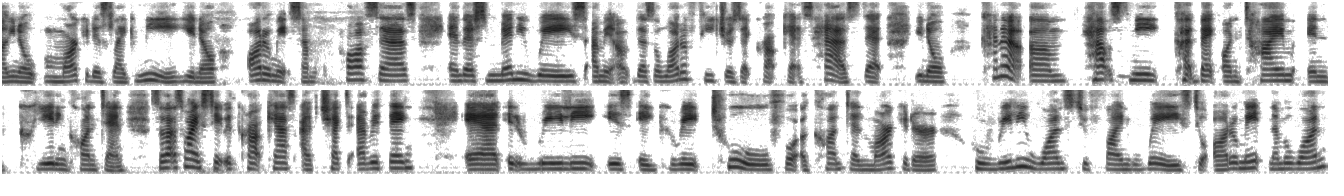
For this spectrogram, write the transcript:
uh, you know marketers like me you know automate some process. And there's many ways i mean uh, there's a lot of features that crowdcast has that you know kind of um, helps me cut back on time in creating content. So that's why I stayed with Crowdcast. I've checked everything, and it really is a great tool for a content marketer who really wants to find ways to automate, number one.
